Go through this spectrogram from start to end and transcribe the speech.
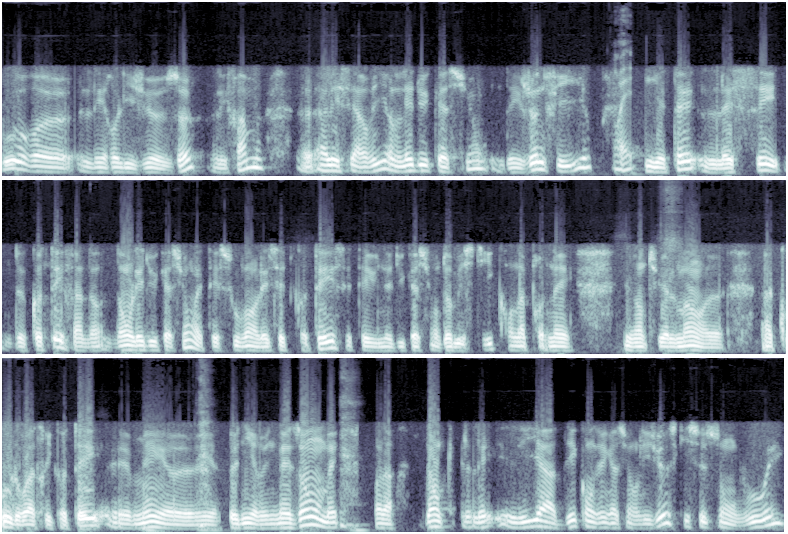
pour euh, les religieuses, les femmes, euh, aller servir l'éducation des jeunes filles qui étaient laissées de côté, enfin dont, l'éducation était souvent laissée de côté. C'était une éducation domestique. On apprenait éventuellement euh, à coudre ou à tricoter, mais à tenir une maison. Mais voilà, donc, il y a des congrégations religieuses qui se sont vouées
